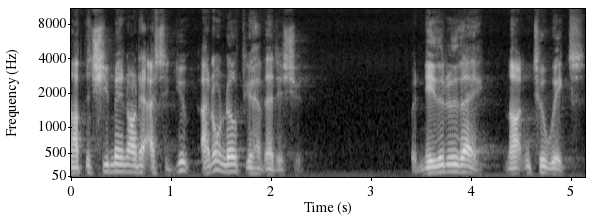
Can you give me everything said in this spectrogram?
Not that she may not have, I said, you, I don't know if you have that issue, but neither do they, not in two weeks.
